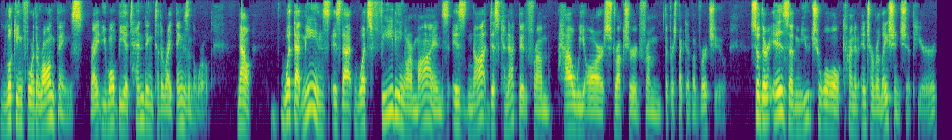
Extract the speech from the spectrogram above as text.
looking for the wrong things right? You won't be attending to the right things in the world. Now what that means is that what's feeding our minds is not disconnected from how we are structured from the perspective of virtue so there is a mutual kind of interrelationship here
